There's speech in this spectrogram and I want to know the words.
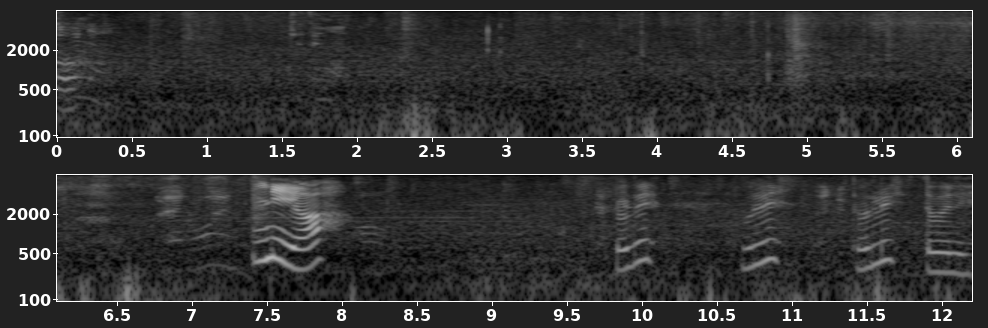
Oh. Ni. Boleh? Boleh? Boleh? Tak boleh.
